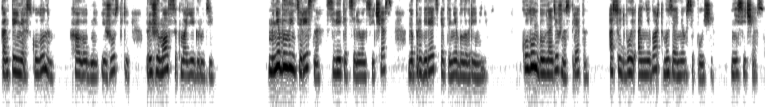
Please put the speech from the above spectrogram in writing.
Контейнер с кулоном, холодный и жесткий, прижимался к моей груди. Мне было интересно, светится ли он сейчас, но проверять это не было времени. Кулон был надежно спрятан, а судьбой Анни Варт мы займемся позже, не сейчас.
